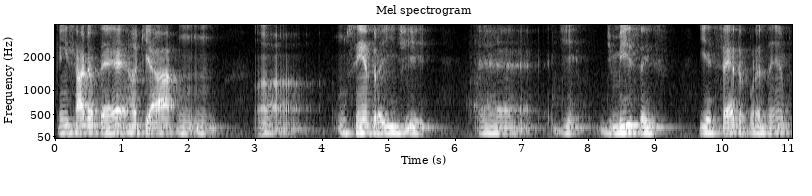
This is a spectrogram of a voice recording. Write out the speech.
Quem sabe até hackear um, um, uh, um centro aí de, é, de, de mísseis e etc, por exemplo.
